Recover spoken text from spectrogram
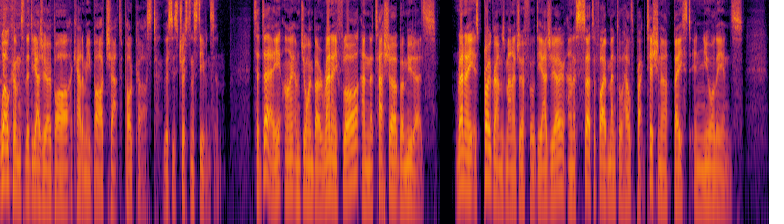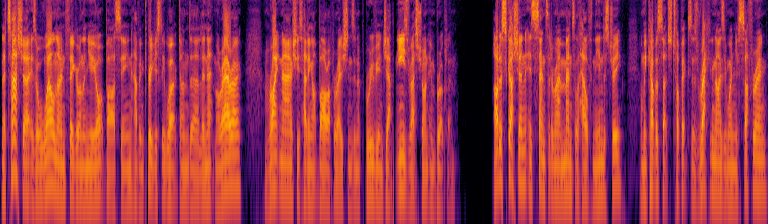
Welcome to the Diageo Bar Academy Bar Chat podcast. This is Tristan Stephenson. Today, I am joined by Rene Fleur and Natasha Bermudez. Rene is Programs Manager for Diageo and a certified mental health practitioner based in New Orleans. Natasha is a well known figure on the New York bar scene, having previously worked under Lynnette Marrero, and right now she's heading up bar operations in a Peruvian Japanese restaurant in Brooklyn. Our discussion is centered around mental health in the industry, and we cover such topics as recognizing when you're suffering,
